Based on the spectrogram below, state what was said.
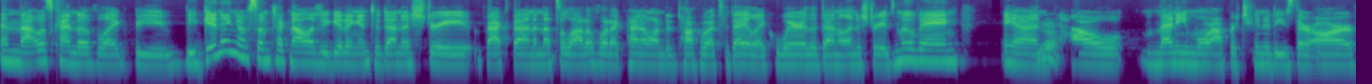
And that was kind of like the beginning of some technology getting into dentistry back then. And that's a lot of what I kind of wanted to talk about today, like where the dental industry is moving and yeah. how many more opportunities there are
